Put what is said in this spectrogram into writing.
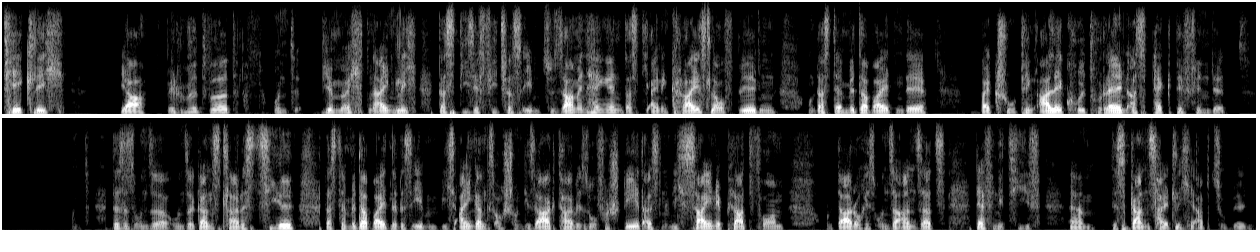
täglich ja, berührt wird. Und wir möchten eigentlich, dass diese Features eben zusammenhängen, dass die einen Kreislauf bilden und dass der Mitarbeitende bei Recruiting alle kulturellen Aspekte findet. Das ist unser, unser ganz klares Ziel, dass der Mitarbeiter das eben, wie ich es eingangs auch schon gesagt habe, so versteht, als nämlich seine Plattform. Und dadurch ist unser Ansatz definitiv ähm, das Ganzheitliche abzubilden.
